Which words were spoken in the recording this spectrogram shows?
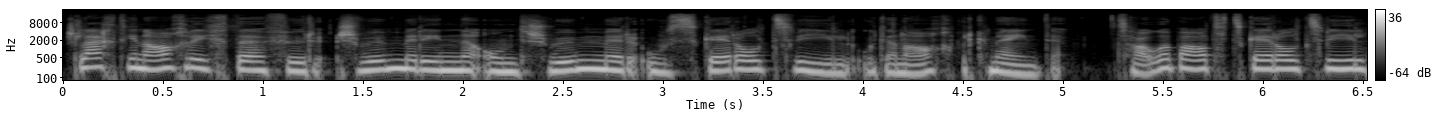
Schlechte Nachrichten für Schwimmerinnen und Schwimmer aus Geroldswil und den Nachbargemeinden. Das Hallenbad zu Geroldswil,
